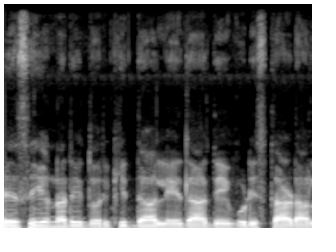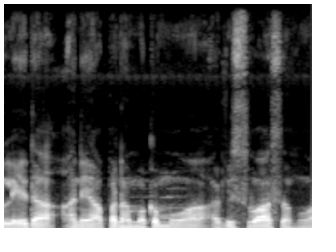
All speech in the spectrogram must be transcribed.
చేసి ఉన్నది దొరికిద్దా లేదా? దేవుడిస్తాడా లేదా? అనే అపనమ్మకము అవిశ్వాసము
